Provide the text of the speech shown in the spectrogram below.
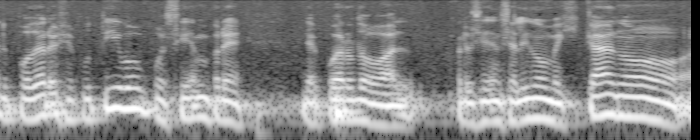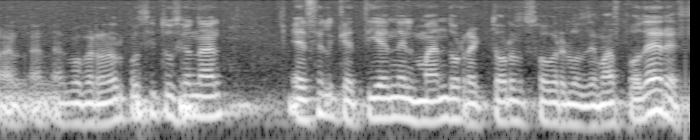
el Poder Ejecutivo, pues siempre, de acuerdo al presidencialismo mexicano, al, gobernador constitucional, es el que tiene el mando rector sobre los demás poderes,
